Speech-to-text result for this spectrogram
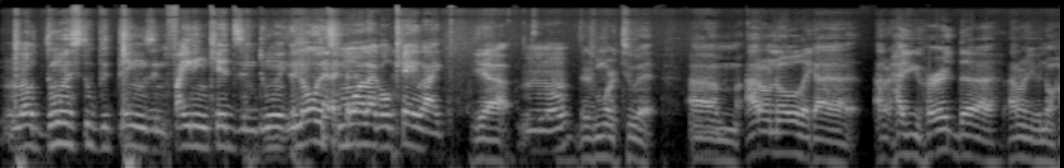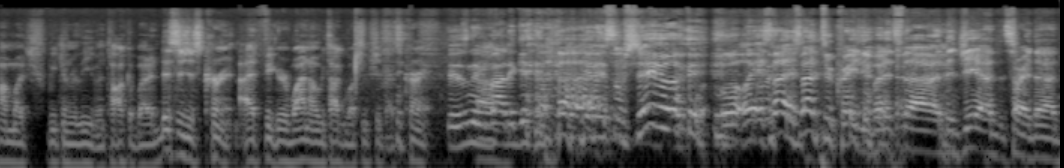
You know, doing stupid things and fighting kids and doing, you know, it's more like okay, like yeah. you know, There's more to it. Um, I don't know. Like, uh, I don't, have you heard the? I don't even know how much we can really even talk about it. This is just current. I figured why not we talk about some shit that's current. this nigga Um, about to get, get in some shit. well, it's not it's not too crazy, but it's the the J, uh, sorry the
